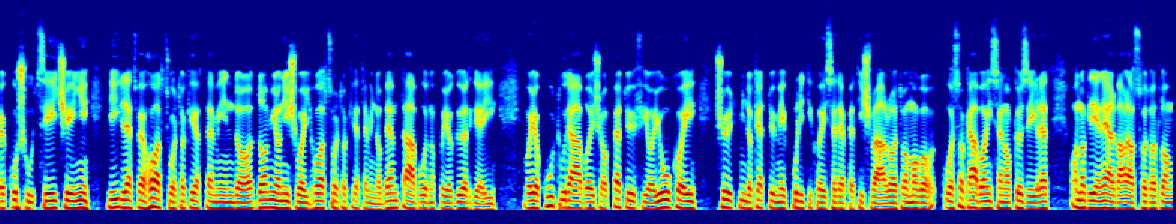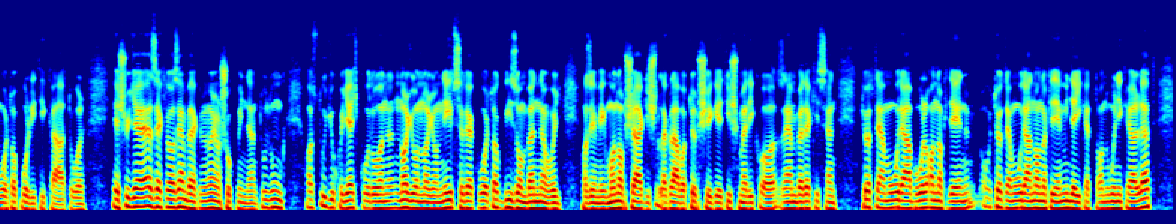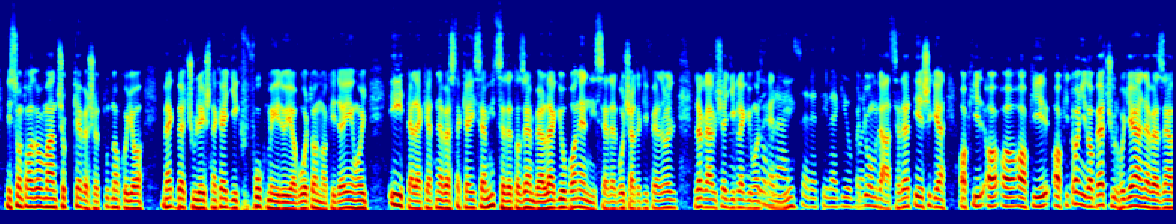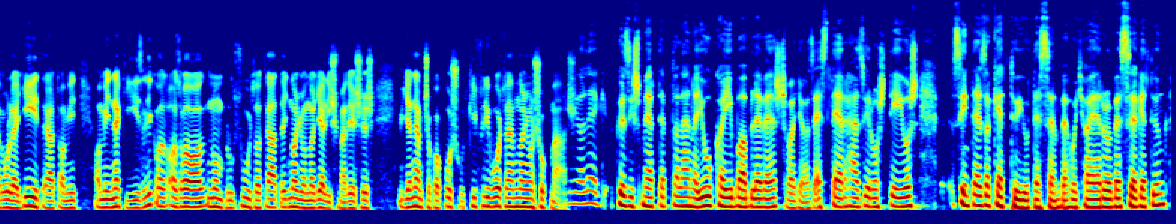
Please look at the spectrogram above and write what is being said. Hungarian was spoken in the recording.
Kossuth Széchenyi, illetve harcoltak érte, mind a Damjan is, vagy harcoltak érte, mind a Bemtábornak, vagy a Görgei, vagy a kultúrába is a Petőfi, a Jókai, sőt, mind a kettő még politikai szerepet is vállalt a maga korszakában, hiszen a közélet annak idején elválaszthatatlan volt a politikától. És ugye ezekről az emberekről nagyon sok mindent tudunk. Azt tudjuk, hogy egykoron nagyon-nagyon népszerűek voltak. Bízom benne, hogy azért még manapság is legalább a többségét ismerik az emberek, hiszen történelmi órából annak idején, történelmi órán annak idején mindegyiket tanulni kellett. Viszont azon már csak keveset tudnak, hogy a megbecsülésnek egyik fokmérője volt annak idején, hogy ételeket neveztek el, hiszen mit szeret az ember legjobban? Enni szeret, bocsánat a kifejezés, legalábbis egyik legjobban az enni. szereti legjobban. A gyomrát szereti, és igen, aki, a, a, aki, akit annyira becsül, hogy elnevezzen róla egy ételt, ami, ami neki ízlik, az, az a non plus ultra, tehát egy nagyon nagy elismerés, és ugye nem csak a kosút kifli volt, hanem nagyon sok más. Ami a legközismertebb talán a jókai bableves, vagy az eszterházi rostélyos, szinte ez a kettő jut eszembe, hogyha erről beszélgetünk,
